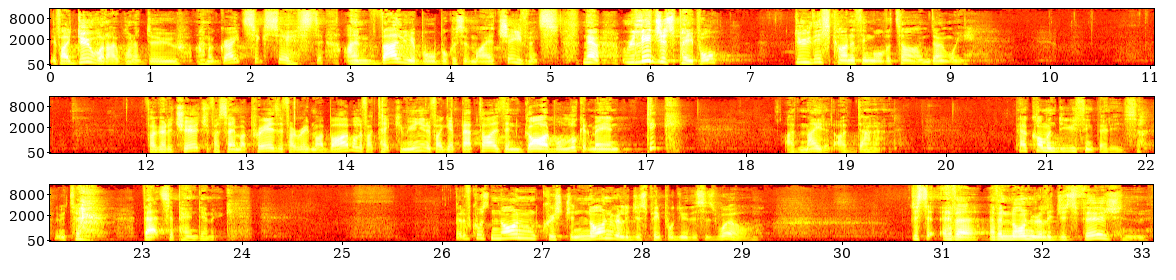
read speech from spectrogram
If I do what I want to do, I'm a great success. I'm valuable because of my achievements. Now, religious people do this kind of thing all the time, don't we? If I go to church, if I say my prayers, if I read my Bible, if I take communion, if I get baptized, then God will look at me and tick. I've made it, I've done it. How common do you think that is? Let me tell you, that's a pandemic. But of course, non Christian, non religious people do this as well. Just have a, have a non religious version.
